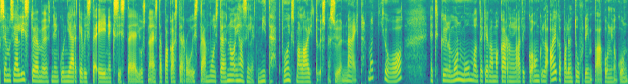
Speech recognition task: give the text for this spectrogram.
semmoisia listoja myös niin kuin järkevistä eineksistä ja just näistä pakasteruista ja muista. Ja ne on ihan silleen, että mitä, että voinko mä laihtua, jos mä syön näitä. Mä joo, että kyllä mun mummon tekemä makaronilaatikko on kyllä aika paljon tuhdimpaa kuin jonkun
